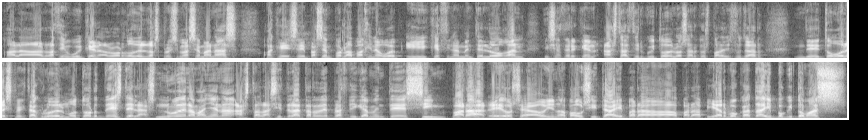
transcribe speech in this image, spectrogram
a la Racing Weekend a lo largo de las próximas semanas, a que se pasen por la página web y que finalmente lo hagan y se acerquen hasta el circuito de los arcos para disfrutar de todo el espectáculo del motor desde las 9 de la mañana hasta las 7 de la tarde prácticamente sin parar, ¿eh? O sea, hoy una pausita ahí para, para pillar bocata y poquito más.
